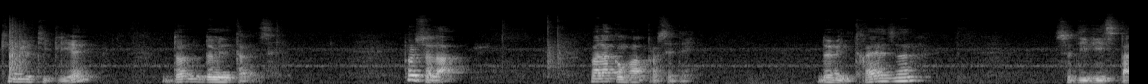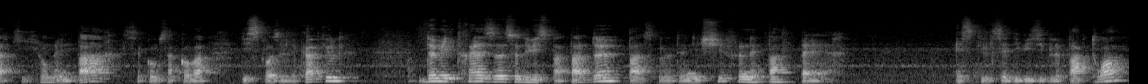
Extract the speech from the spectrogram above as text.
qui multipliés donnent 2013. Pour cela, voilà qu'on va procéder. 2013 se divise par qui On met une barre, c'est comme ça qu'on va disposer les calculs. 2013 se divise pas par 2 parce que le dernier chiffre n'est pas pair. Est-ce qu'il est divisible par 3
